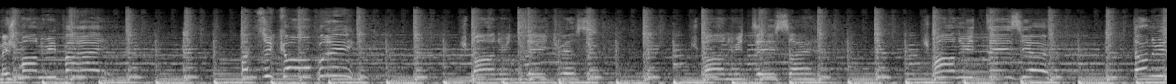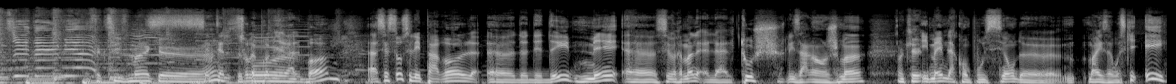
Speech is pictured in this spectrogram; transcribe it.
mais je m'ennuie pareil. As-tu compris? Je m'ennuie tes cuisses, je m'ennuie tes m'ennuie de Effectivement que c'était hein, sur le premier euh, album. Euh, c'est ça, c'est les paroles euh, de Dédé, mais c'est vraiment la, touche, les arrangements et même la composition de Mike Zawoski. Et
